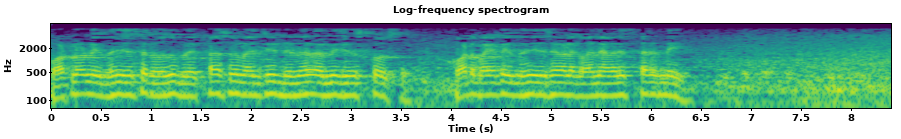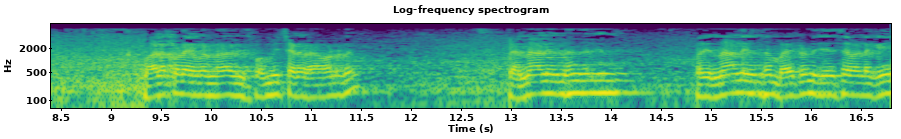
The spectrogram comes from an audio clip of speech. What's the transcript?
కోటలో యుద్ధం చేస్తే రోజు బ్రేక్ఫాస్ట్ లంచ్ డిన్నర్ అన్ని చేసుకోవచ్చు. కోట బయట యుద్ధం చేసే వాళ్ళకి అవన్నీ ఎవరిస్తారండి? వాళ్ళకు కూడా ఎవరు పంపించాడు రావణుడు? పెన్నాళ్ళు యుద్ధం జరిగింది. మరి ఇన్నాళ్ళు యుద్ధం బయట ఉండి చేసే వాళ్ళకి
